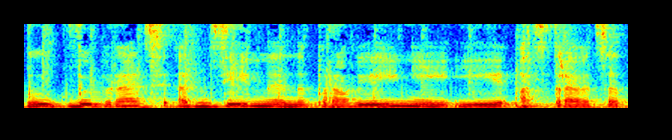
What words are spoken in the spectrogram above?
выбрать отдельное направление и отстраиваться от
